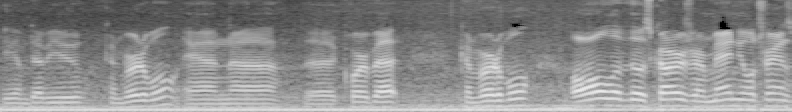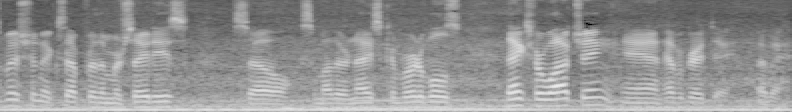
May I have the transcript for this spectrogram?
BMW convertible, and uh, the Corvette convertible. All of those cars are manual transmission except for the Mercedes. So some other nice convertibles. Thanks for watching and have a great day. Bye-bye.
